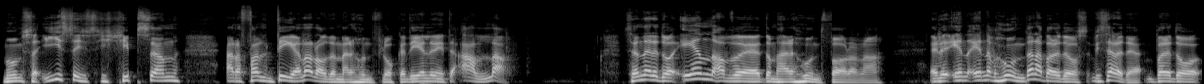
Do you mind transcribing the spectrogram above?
mumsar i sig chipsen. I alla fall delar av den här hundflocken, det gäller inte alla. Sen är det då en av eh, de här hundförarna, eller en, en av hundarna började då, visst är det det, började då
